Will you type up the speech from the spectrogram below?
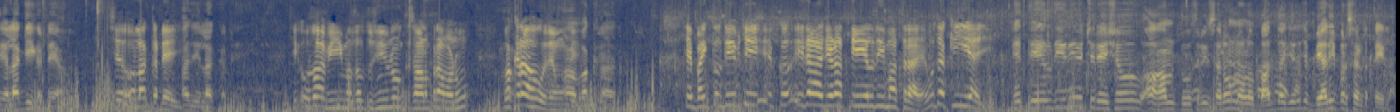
ਤੇ ਅਲੱਗ ਹੀ ਕੱਢਿਆ। ਅੱਛਾ, ਉਹ ਅਲੱਗ ਕੱਢਿਆ ਜੀ? ਹਾਂਜੀ ਅਲੱਗ ਕੱਢਿਆ ਜੀ। ਤੇ ਉਹਦਾ ਵੀ ਮਤਲਬ ਤੁਸੀਂ ਉਹਨੂੰ ਕਿਸਾਨ ਭਰਾਵਾਂ ਨੂੰ ਵੱਖਰਾ ਹੋ ਹਾਂ ਦਿਓਗੇ ਵੱਖਰਾ। ਤੇ ਬਾਈ ਕੁਲਦੀਪ ਜੀ ਇੱਕ ਇਹਦਾ ਜਿਹੜਾ ਤੇਲ ਦੀ ਮਾਤਰਾ ਹੈ ਉਹਦਾ ਕੀ ਹੈ ਜੀ? ਇਹ ਤੇਲ ਦੀ ਇਹਦੇ ਵਿੱਚ ਰੇਸ਼ੋ ਆਮ ਦੂਸਰੀ ਸਰੋਂ ਨਾਲੋਂ ਵੱਧ ਆ ਜਿਹਦੇ ਵਿੱਚ 42% ਤੇਲ ਆ।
